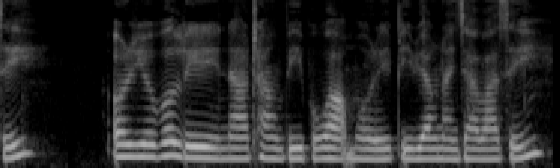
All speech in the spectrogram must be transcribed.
စေ Audio book လေးတွေနားထောင်ပြီးဘဝအမော်တွေပြပြောင်းနိုင်ကြပါစေ။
